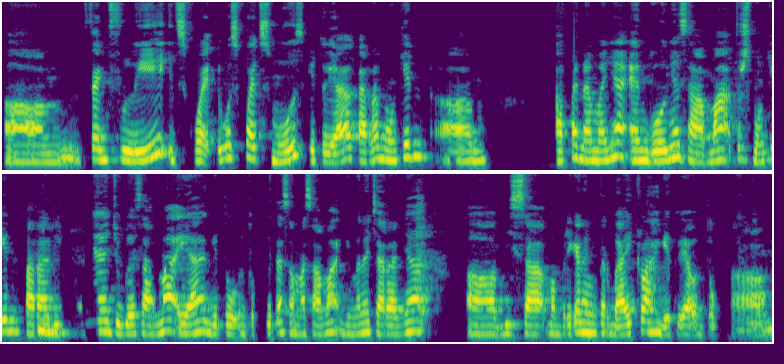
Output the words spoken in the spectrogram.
um, thankfully it's quite it was quite smooth gitu ya. Karena mungkin um, apa namanya end goalnya sama. Terus mungkin paradigmanya juga sama ya gitu. Untuk kita sama-sama gimana caranya uh, bisa memberikan yang terbaik lah gitu ya untuk um,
